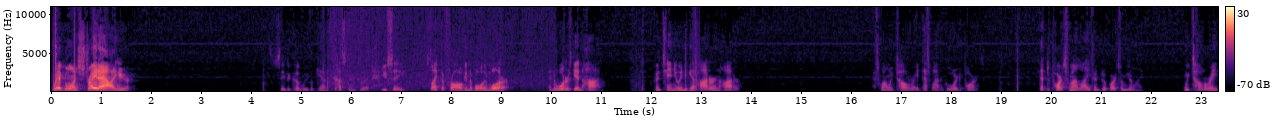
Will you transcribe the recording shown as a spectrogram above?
we're going straight out of here. See, because we became accustomed to it. You see, it's like the frog in the boiling water, and the water's getting hot continuing to get hotter and hotter. That's why we tolerate. That's why the glory departs. That departs from my life and departs from your life. We tolerate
